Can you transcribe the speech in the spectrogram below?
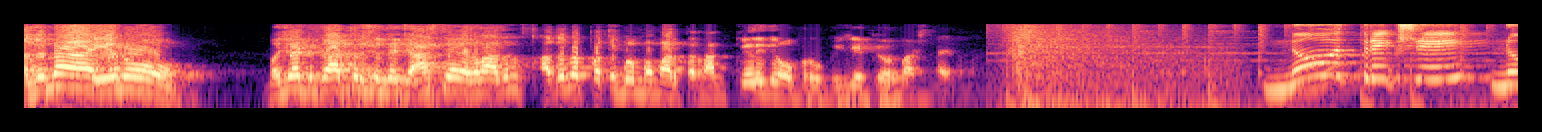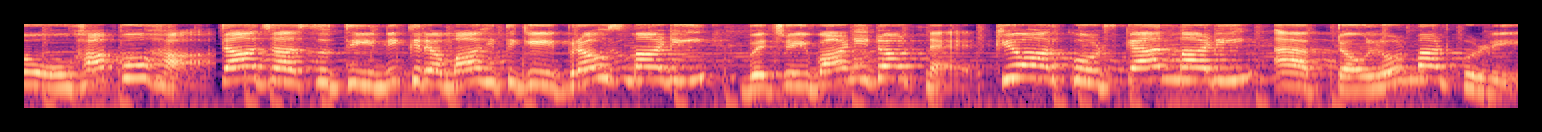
ಅದನ್ನ ಏನು ಬಜೆಟ್ ಗಾತ್ರ ಜೊತೆ ಜಾಸ್ತಿ ಆಗಲ್ಲ, ಅದನ್ನ ಅದನ್ನ ಪ್ರತಿಬಿಂಬ ಮಾಡ್ತಾರೆ. ನಾನು ಕೇಳಿದ್ರೆ ಒಬ್ರು ಬಿಜೆಪಿ ಅವ್ರ ಭಾಷಣ ಇದನ್ನ. ನೋ ಉತ್ಪ್ರೇಕ್ಷೆ ನೋ ಊಹಾಪೋಹ. ತಾಜಾ ಸುದ್ದಿ, ನಿಖರ ಮಾಹಿತಿಗೆ ಬ್ರೌಸ್ ಮಾಡಿ Vijayavani dot net Q R code scan ಮಾಡಿ ಆಪ್ ಡೌನ್ಲೋಡ್ ಮಾಡಿಕೊಳ್ಳಿ.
